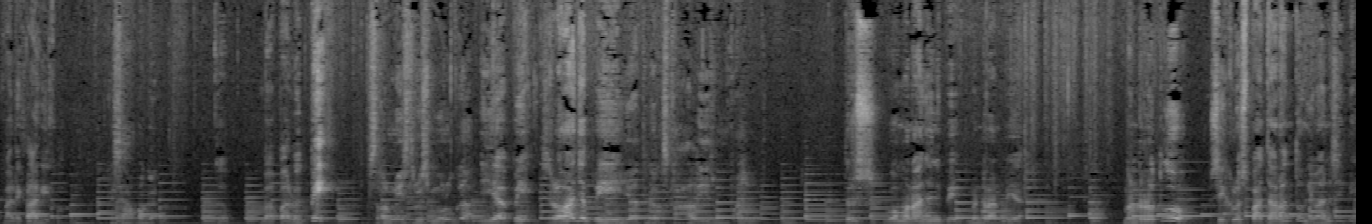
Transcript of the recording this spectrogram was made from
balik lagi kok Ke siapa gak? Bapak Lutfi. Serem nih serius mulu gak? Iya Pi, slow aja Pi. Iya tegang sekali sumpah Terus gua mau nanya nih Pi, beneran Pi ya. Menurut lu siklus pacaran tuh gimana sih Pi?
